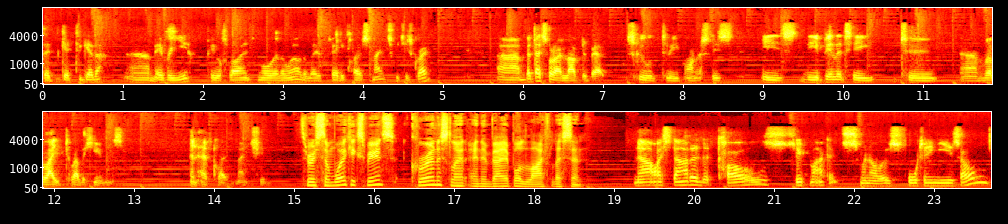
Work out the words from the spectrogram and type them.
that get together um, every year. People fly in from all over the world and we're fairly close mates, which is great. Um, but that's what I loved about school, to be honest, is is the ability to um, relate to other humans and have close mateship. Through some work experience, Coronis learned an invaluable life lesson. No, I started at Coles supermarkets when I was 14 years old,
